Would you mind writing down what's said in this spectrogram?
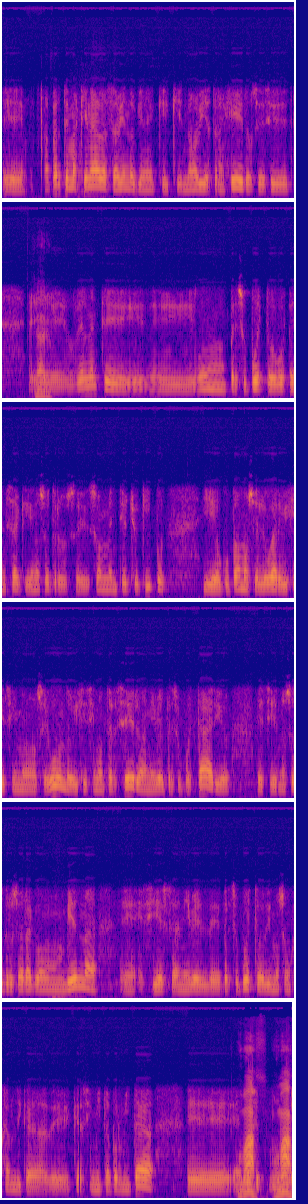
eh, aparte más que nada sabiendo que, que, que no había extranjeros, es decir, eh, realmente eh, un presupuesto, vos pensás que nosotros eh, son 28 equipos y ocupamos el lugar vigésimo segundo, vigésimo tercero a nivel presupuestario, es decir, nosotros ahora con Viedma, si es a nivel de presupuesto, dimos un hándicap de casi mitad por mitad. o más, o más,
